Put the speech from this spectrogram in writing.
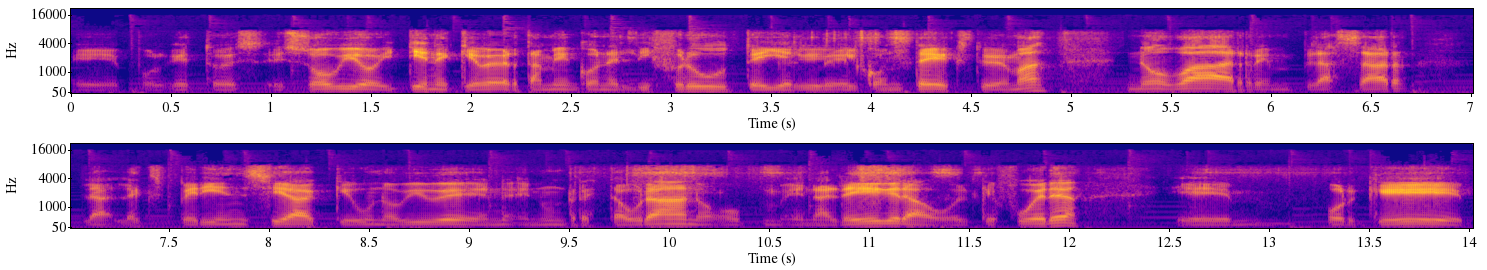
eh, porque esto es, obvio y tiene que ver también con el disfrute y el, contexto y demás, no va a reemplazar la, experiencia que uno vive en, un restaurante o en Alegra o el que fuera, eh, porque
